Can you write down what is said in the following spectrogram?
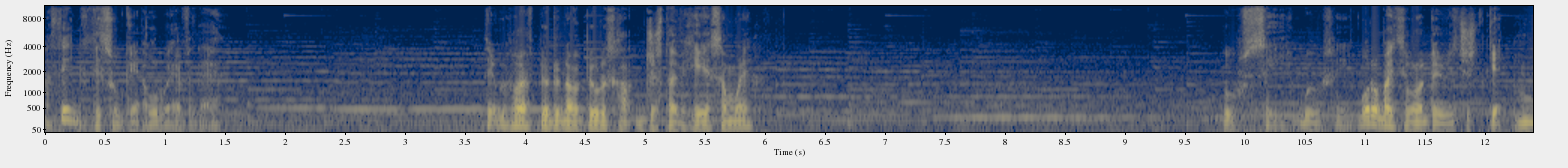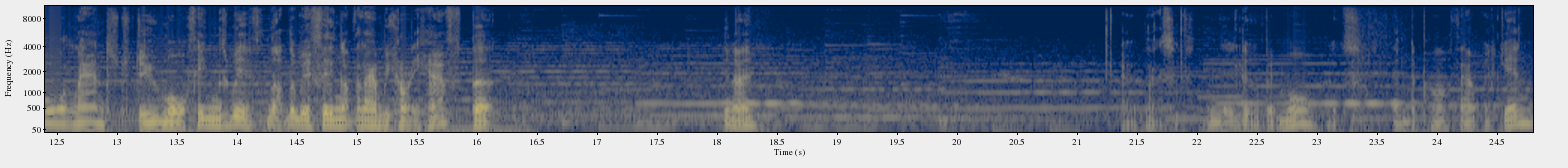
I think this will get all the way over there. I think we probably have to build another builder's hut just over here somewhere. We'll see, we'll see. What I basically want to do is just get more land to do more things with. Not that we're filling up the land we currently have, but, you know. Oh, that's extended a little bit more. Let's extend the path out again.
